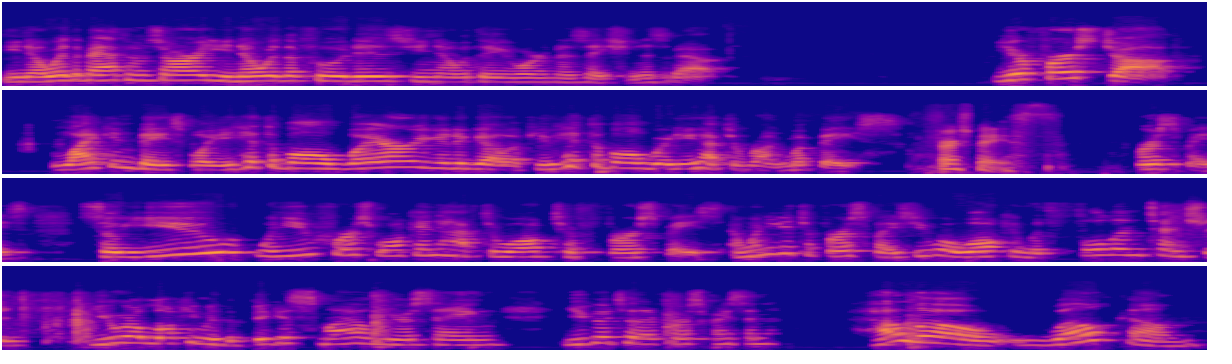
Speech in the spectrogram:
You know where the bathrooms are, you know where the food is, you know what the organization is about. Your first job, like in baseball, you hit the ball, where are you going to go? If you hit the ball, where do you have to run? What base? First base first base. So you, when you first walk in, have to walk to first base. And when you get to first base, you are walking with full intention. You are looking with the biggest smile and you're saying, you go to that first person, hello, welcome.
